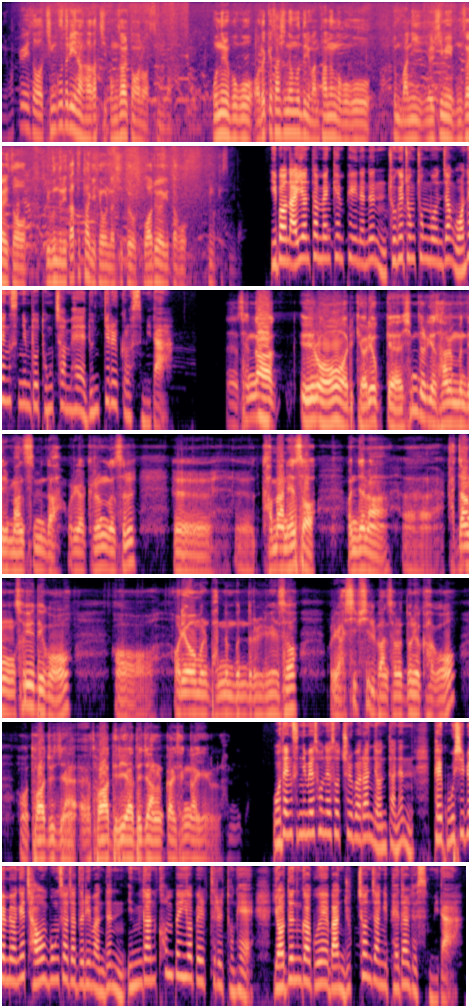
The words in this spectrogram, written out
오늘 학교에서 친구들이랑 다 같이 봉사활동하러 왔습니다. 오늘 보고 어렵게 사시는 분들이 많다는 거 보고 좀 많이 열심히 봉사해서 이분들이 따뜻하게 겨울 날수 있도록 도와줘야겠다고 생각했습니다. 이번 아이언탄맨 캠페인에는 조계종 총무원장 원행 스님도 동참해 눈길을 끌었습니다. 예, 생각 외로 이렇게 어렵게 힘들게 사는 분들이 많습니다. 우리가 그런 것을 어, 어, 감안해서 언제나 아, 가장 소외되고 어, 어려움을 받는 분들을 위해서 우리가 십시일반 서로 노력하고 도와주지 도와드려야 되지 않을까 생각을 합니다. 원행 스님의 손에서 출발한 연탄은 150여 명의 자원봉사자들이 만든 인간 컨베이어 벨트를 통해 80가구에 16,000장이 배달됐습니다.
